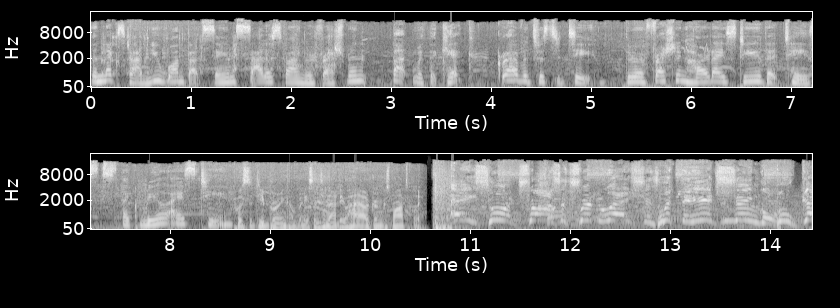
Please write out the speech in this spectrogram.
the next time you want that same satisfying refreshment, but with a kick. Grab a Twisted Tea, the refreshing hard iced tea that tastes like real iced tea. Twisted Tea Brewing Company, Cincinnati, Ohio. Drink responsibly. Hey, Ace Hood, Trials and Tribulations with the hit single Bugatti.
